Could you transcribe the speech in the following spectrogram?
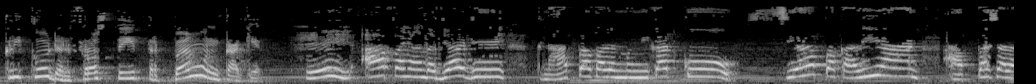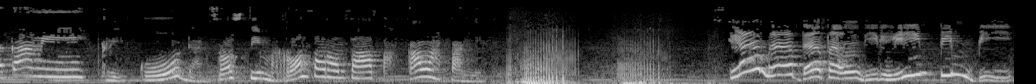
Kriko dan Frosty terbangun kaget. Hei, apa yang terjadi? Kenapa kalian mengikatku? Siapa kalian? Apa salah kami? Kriko dan Frosty meronta-ronta tak kalah panik. Selamat datang di Limpimbi,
